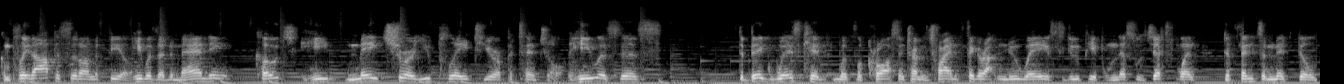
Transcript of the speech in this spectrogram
complete opposite on the field. He was a demanding coach. He made sure you played to your potential. He was this the big whiz kid with lacrosse in terms of trying to figure out new ways to do people. And this was just when defensive midfield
